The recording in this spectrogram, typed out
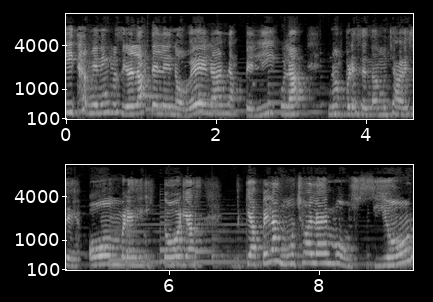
y también inclusive las telenovelas, las películas nos presentan muchas veces hombres, historias que apelan mucho a la emoción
